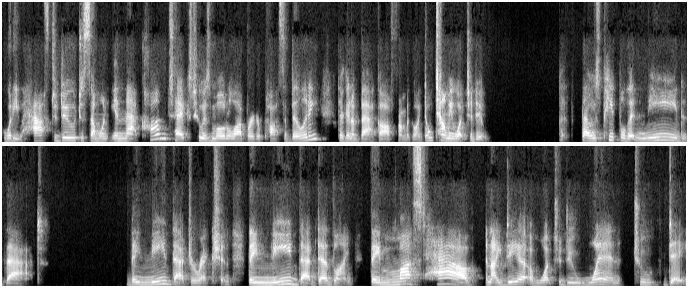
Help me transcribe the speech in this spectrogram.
what do you have to do to someone in that context who is modal operator possibility, they're going to back off from it, going, "Don't tell me what to do." But those people that need that, they need that direction, they need that deadline. They must have an idea of what to do when today.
